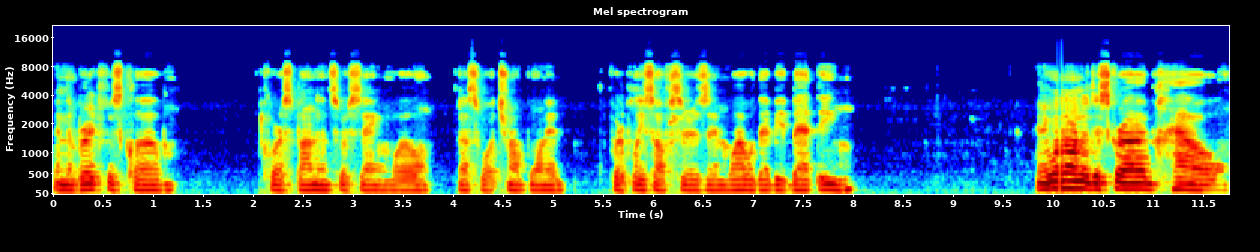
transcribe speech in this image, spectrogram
And the Breakfast Club correspondents were saying, well, that's what Trump wanted for the police officers, and why would that be a bad thing? And he went on to describe how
